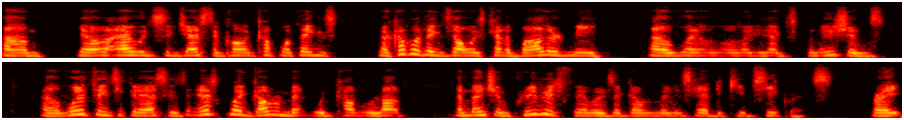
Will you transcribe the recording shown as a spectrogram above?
Um, you know, I would suggest a couple of things. A couple of things always kind of bothered me uh, when these explanations. Uh, one of the things you could ask is ask why government would cover it up and mention previous failures that government has had to keep secrets, right?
